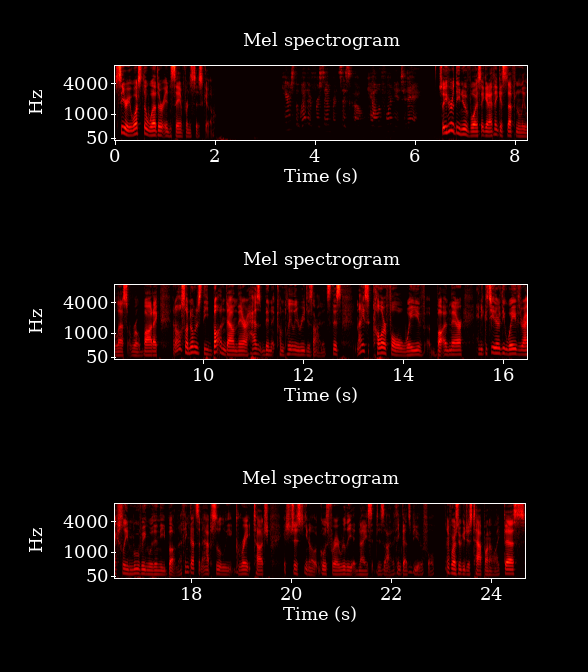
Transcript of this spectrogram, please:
Siri, what's the weather in San Francisco? Here's the weather for San Francisco, California today. So you heard the new voice. Again, I think it's definitely less robotic. And also notice the button down there has been completely redesigned. It's this nice colorful wave button there. And you can see there the waves are actually moving within the button. I think that's an absolutely great touch. It's just, you know, it goes for a really nice design. I think that's beautiful. And of course, we could just tap on it like this.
